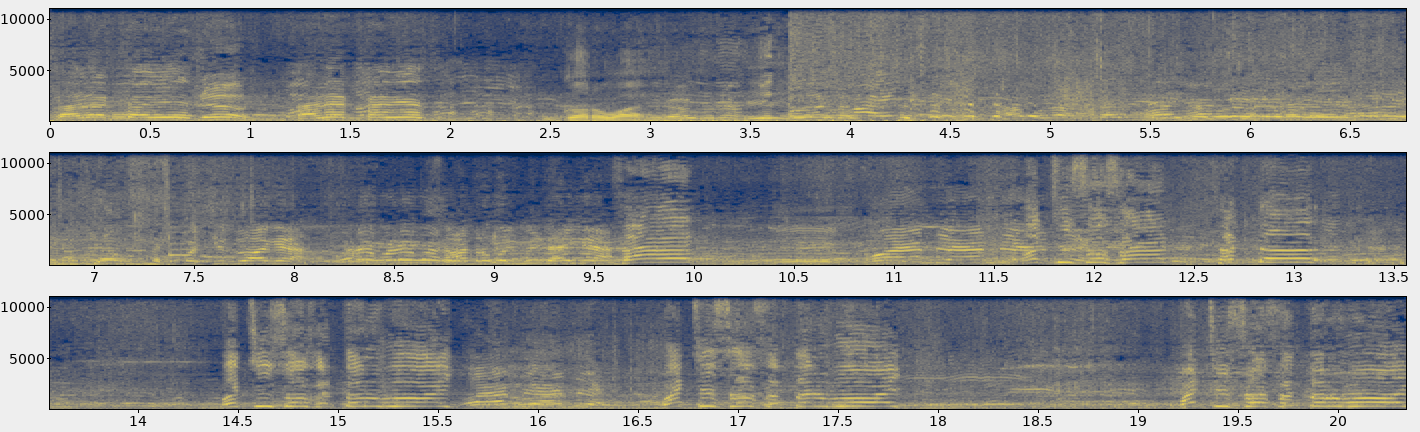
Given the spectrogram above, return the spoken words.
साडे अठ्ठावीस. साडे अठ्ठावीस गरवा आहे. पच्चीस आ गया साठ सौ सत्तर पच्चीस सौ सत्तर. रुपये. पच्चीस सौ सत्तर रुपये. पच्चीस सौ सत्तर रुपये.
